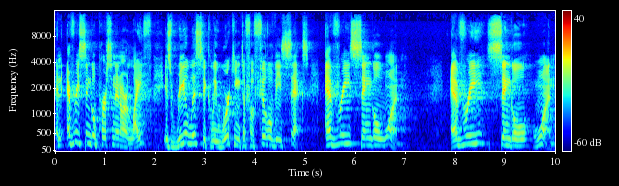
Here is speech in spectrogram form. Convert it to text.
and every single person in our life is realistically working to fulfill these six. Every single one. Every single one.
